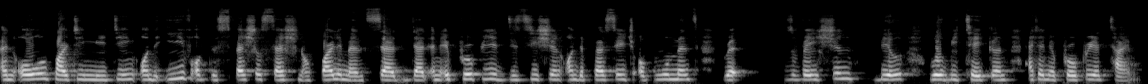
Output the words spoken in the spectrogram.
an all-party meeting on the eve of the special session of Parliament, said that an appropriate decision on the passage of Women's Reservation Bill will be taken at an appropriate time.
